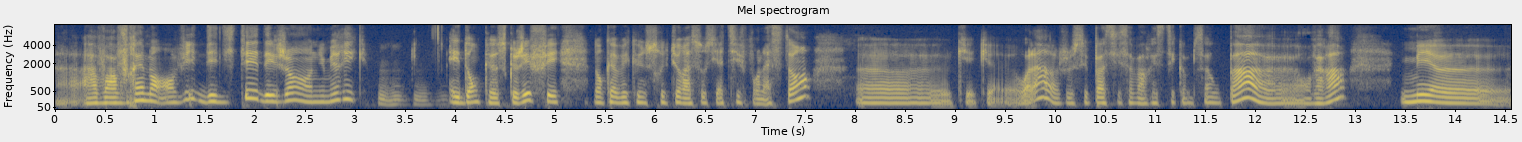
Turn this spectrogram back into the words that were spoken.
à avoir vraiment envie d'éditer des gens en numérique. Mmh, mmh, mmh. Et donc, ce que j'ai fait, donc avec une structure associative pour l'instant, qui, qui, voilà, je ne sais pas si ça va rester comme ça ou pas, on verra. Mais, euh,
